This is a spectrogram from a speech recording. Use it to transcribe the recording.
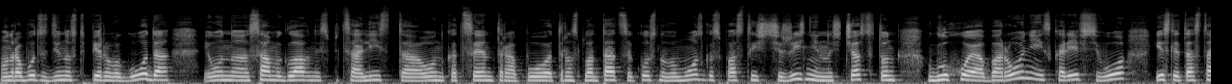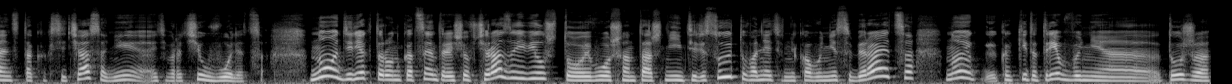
он работает с 91 -го года, и он самый главный специалист онкоцентра по трансплантации костного мозга, спас тысячи жизней, но сейчас вот он в глухой обороне обороне, и, скорее всего, если это останется так, как сейчас, они, эти врачи уволятся. Но директор онкоцентра еще вчера заявил, что его шантаж не интересует, увольнять он никого не собирается, но и какие-то требования тоже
